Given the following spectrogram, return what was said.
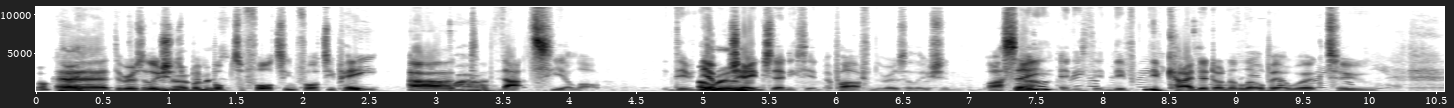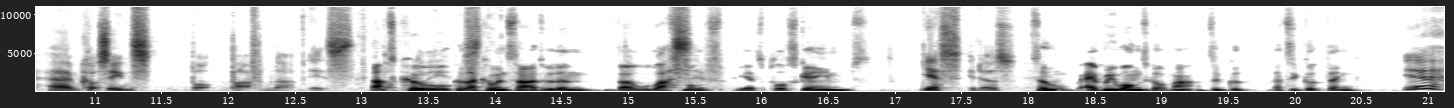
okay. Uh, the resolution's been bumped to 1440p, and Wow. that's your lot. They, they Oh, haven't really? changed anything apart from the resolution. I say Oh. anything. They've, they've kind of done a little bit of work to um, cutscenes, but apart from that, it's. That's cool because that coincides with um, the last Massive. month's PS Plus games. Yes, it does. So everyone's got that. That's a good. That's a good thing. Yeah.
